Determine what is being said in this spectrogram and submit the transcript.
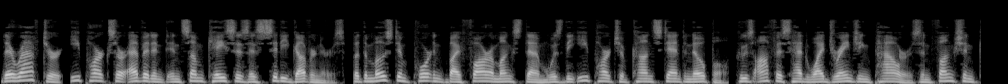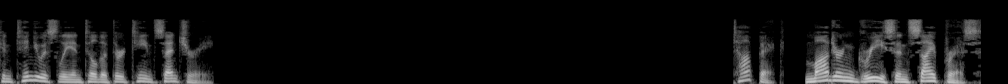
Thereafter, eparchs are evident in some cases as city governors, but the most important by far amongst them was the eparch of Constantinople, whose office had wide-ranging powers and functioned continuously until the 13th century. Modern Greece and Cyprus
